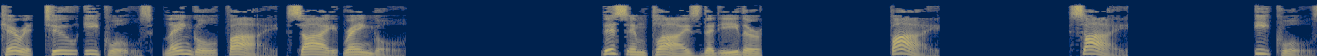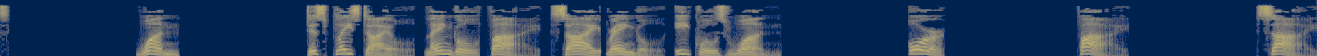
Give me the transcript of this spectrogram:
caret 2 equals langle phi psi rangle this implies that either phi psi equals 1 display style langle phi psi rangle equals 1 or phi psi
